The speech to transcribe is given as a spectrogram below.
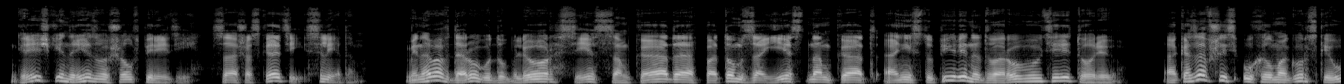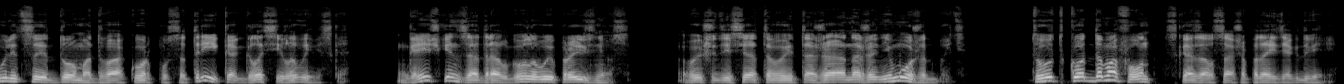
Гречкин резво шел впереди, Саша с Катей — следом. Миновав дорогу дублер, съезд с МКАДа, потом заезд на МКАД, они ступили на дворовую территорию. Оказавшись у Холмогорской улицы, дома 2, корпуса 3, как гласила вывеска, Гречкин задрал голову и произнес. «Выше десятого этажа она же не может быть». «Тут код-домофон», — сказал Саша, подойдя к двери.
